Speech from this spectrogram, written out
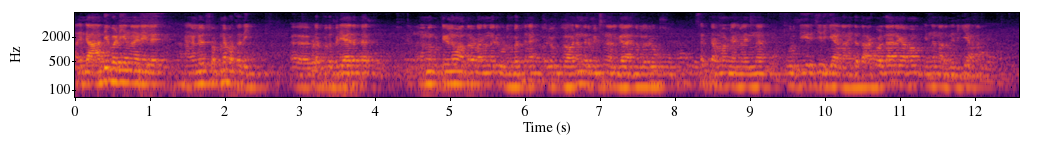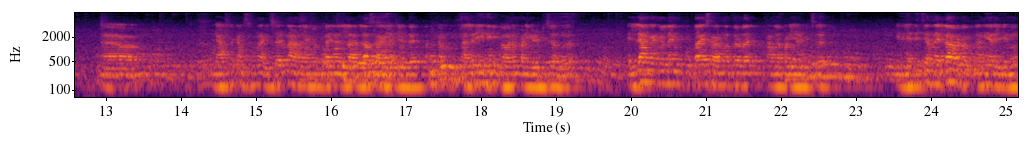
അതിന്റെ ആദ്യപടി എന്ന നിലയിൽ ഞങ്ങളുടെ ഒരു സ്വപ്ന പദ്ധതി ഇവിടെ പുതുപ്പരിയാരത്തെ മൂന്ന് കുട്ടികൾ മാത്രം അടങ്ങുന്ന ഒരു കുടുംബത്തിന് ഒരു ഭവനം നിർമ്മിച്ച് നൽകുക എന്നുള്ളൊരു സത്കർമ്മം ഞങ്ങൾ ഇന്ന് പൂർത്തീകരിച്ചിരിക്കുകയാണ്. അതിന്റെ താക്കോൽദാന കർമ്മം ഇന്ന് നടന്നിരിക്കുകയാണ്. നാഷണൽ കൺസ്ട്രക്ഷൻ അയച്ചേട്ടനാണ് ഞങ്ങൾ ഇവിടെ നല്ല എല്ലാ സഹായം ചെയ്ത് നല്ല രീതിയിൽ ഭവനം പണി കഴിപ്പിച്ചു തന്നത്. എല്ലാ അംഗങ്ങളുടെയും കൂട്ടായ സഹകരണത്തോടെ ആണ് പണി കഴിപ്പിച്ചത് ഇതിലെത്തിച്ചേർന്ന എല്ലാവർക്കും നന്ദി അറിയിക്കുന്നു.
